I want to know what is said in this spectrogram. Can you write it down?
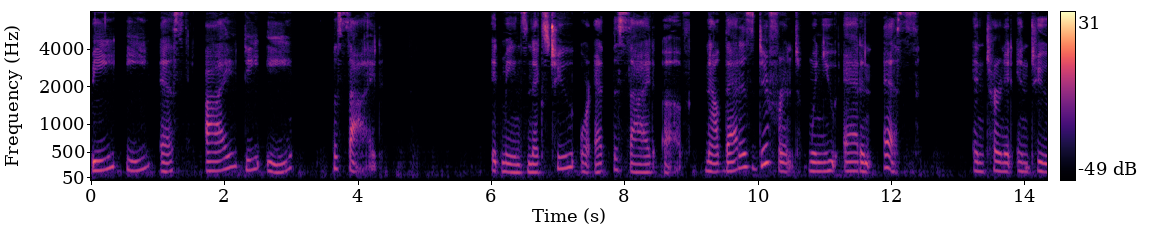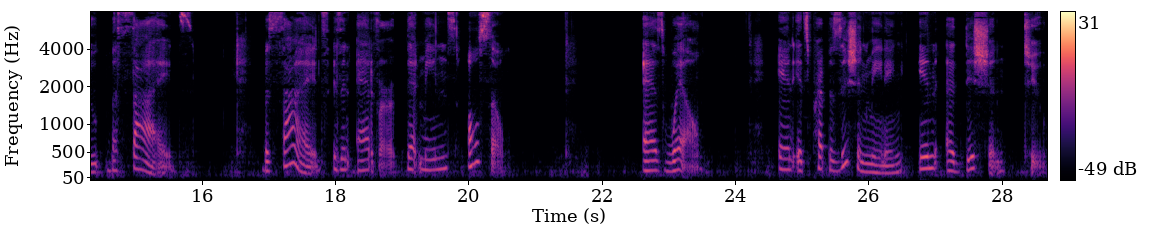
B E S I D E. Beside. It means next to or at the side of. Now that is different when you add an S and turn it into besides. Besides is an adverb that means also, as well, and its preposition meaning in addition to.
